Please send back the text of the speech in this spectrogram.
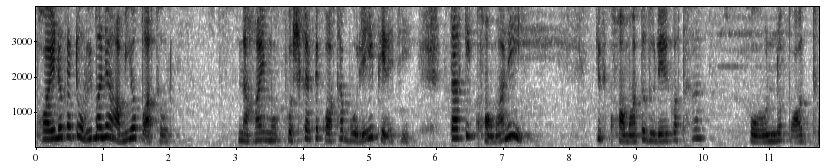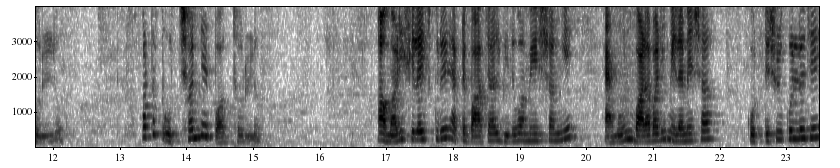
ভয়ানক একটা অভিমানে আমিও পাথর। না হয় মুখ ফসকে একটা কথা বলেই ফেলেছি, তার কি ক্ষমা নেই? কিন্তু ক্ষমা তো দূরের কথা, ও অন্য পথ ধরল। অর্থাৎ উচ্ছন্নের পথ ধরল। আমারই সেলাই স্কুলের একটা বাচাল বিধবা মেয়ের সঙ্গে এমন বাড়াবাড়ি মেলামেশা করতে শুরু করল যে,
